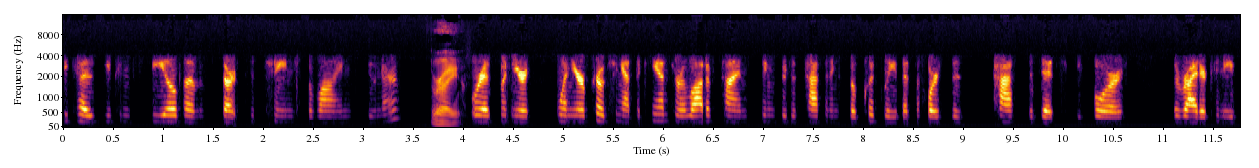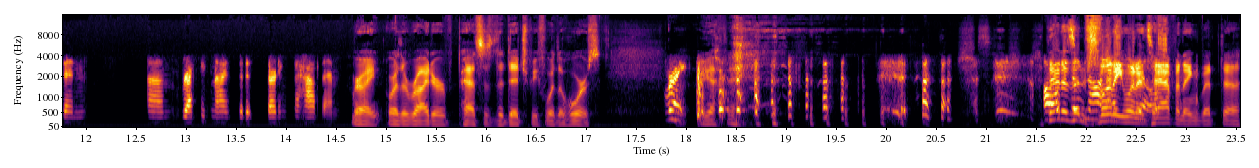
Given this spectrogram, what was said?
because you can feel them start to change the line sooner. Right. Whereas when you're when you're approaching at the canter, a lot of times things are just happening so quickly that the horse is past the ditch before the rider can even um, recognize that it's starting to happen. Right. Or the rider passes the ditch before the horse. Right. Yeah. that isn't funny when it's happening, but uh,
